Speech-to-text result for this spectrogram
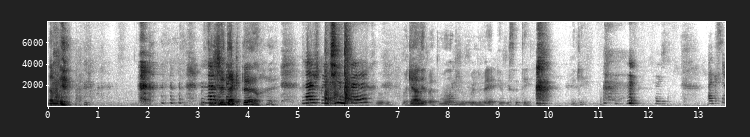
Non mais... Là, jeu je- d'acteur. Là, je récupère. Vous regardez votre montre, vous vous levez et vous sautez. Ok Action. Action.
